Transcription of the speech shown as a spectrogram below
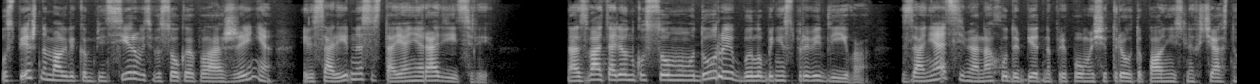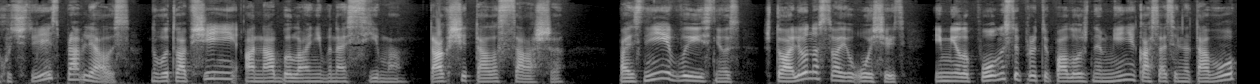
успешно могли компенсировать высокое положение или солидное состояние родителей. Назвать Алёнку Сомову дурой было бы несправедливо. С занятиями она худо-бедно при помощи трех дополнительных частных учителей справлялась, но вот в общении она была невыносима. Так считала Саша. Позднее выяснилось, что Алена в свою очередь имела полностью противоположное мнение касательно того,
